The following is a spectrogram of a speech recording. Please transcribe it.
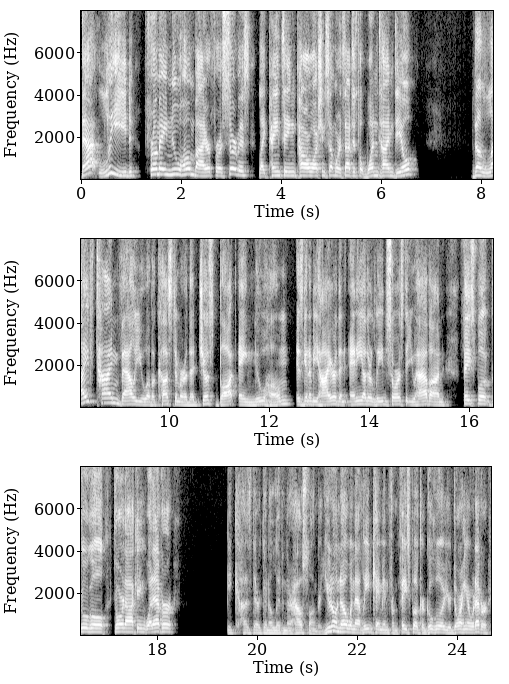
That lead from a new home buyer for a service like painting, power washing, something where it's not just a one time deal, the lifetime value of a customer that just bought a new home is going to be higher than any other lead source that you have on Facebook, Google, door knocking, whatever, because they're going to live in their house longer. You don't know when that lead came in from Facebook or Google or your door hanger or whatever.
